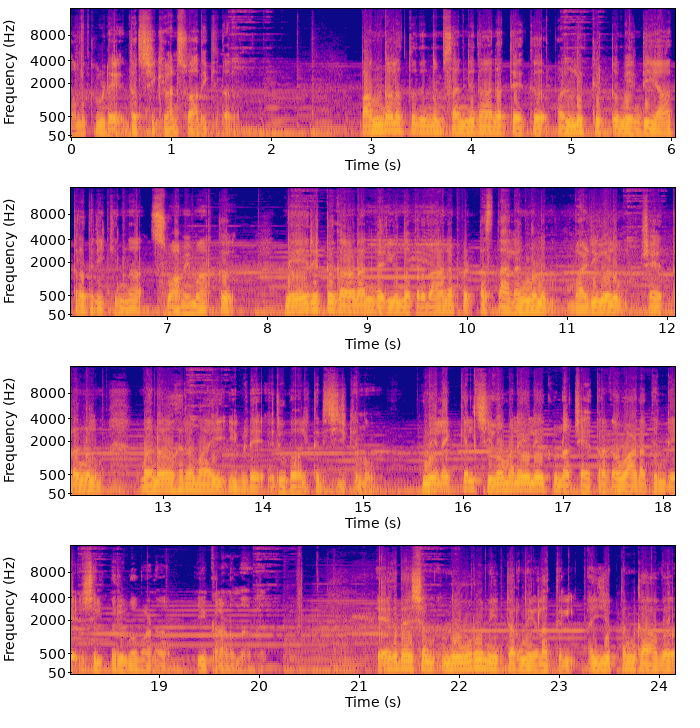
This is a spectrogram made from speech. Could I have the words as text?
നമുക്കിവിടെ ദർശിക്കുവാൻ സാധിക്കുന്നത്. പന്തളത്തു നിന്നും സന്നിധാനത്തേക്ക് പള്ളിക്കെട്ടുമേന്തി യാത്ര തിരിക്കുന്ന സ്വാമിമാർക്ക് നേരിട്ട് കാണാൻ കഴിയുന്ന പ്രധാനപ്പെട്ട സ്ഥലങ്ങളും വഴികളും ക്ഷേത്രങ്ങളും മനോഹരമായി ഇവിടെ രൂപവൽക്കരിച്ചിരിക്കുന്നു. നിലയ്ക്കൽ ശിവമലയിലേക്കുള്ള ക്ഷേത്ര കവാടത്തിന്റെ ശില്പരൂപമാണ് ഈ കാണുന്നത്. ഏകദേശം നൂറ് മീറ്റർ നീളത്തിൽ അയ്യപ്പൻകാവ്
